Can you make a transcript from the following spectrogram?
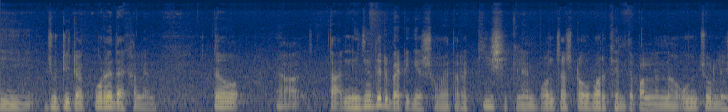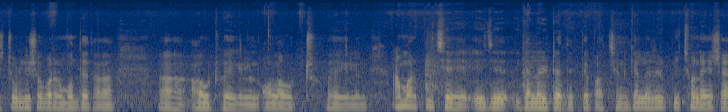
এই জুটিটা করে দেখালেন। তো তা নিজেদের ব্যাটিংয়ের সময় তারা কি শিখলেন? পঞ্চাশটা ওভার খেলতে পারলেন না, উনচল্লিশ, চল্লিশ ওভারের মধ্যে তারা আউট হয়ে গেলেন অল আউট হয়ে গেলেন। আমার পিছে এই যে গ্যালারিটা দেখতে পাচ্ছেন গ্যালারির পিছনে এসে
